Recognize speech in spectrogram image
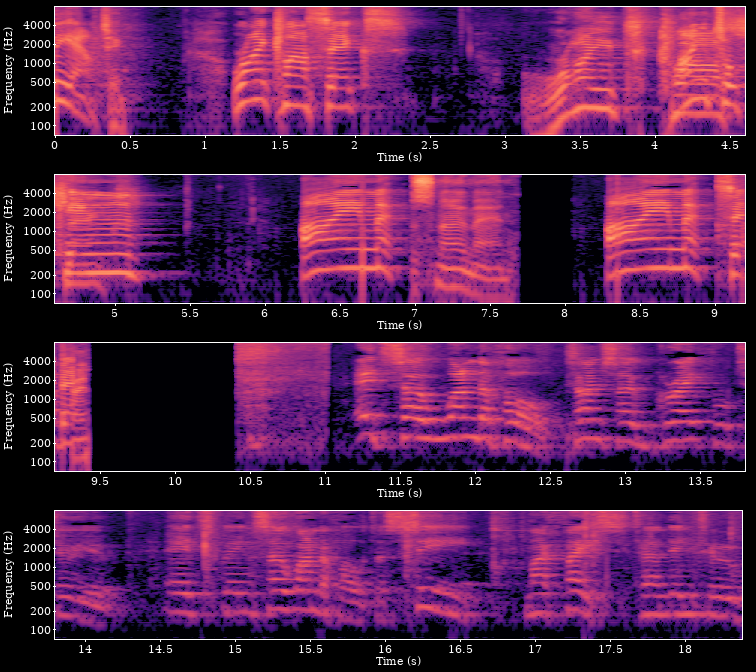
The outing. Right, class six. Right, class I'm talking. six. I'm. Snowman. I'm. It's so wonderful. I'm so grateful to you. It's been so wonderful to see my face turned into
